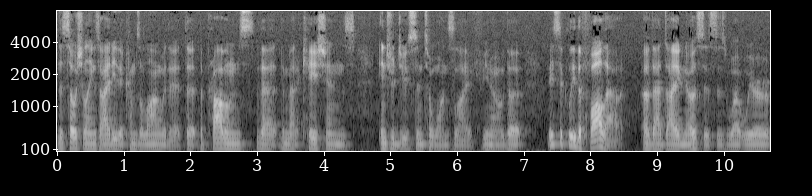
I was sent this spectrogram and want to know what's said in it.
the social anxiety that comes along with it, the the problems that the medications introduce into one's life. You know, the basically the fallout of that diagnosis is what we're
